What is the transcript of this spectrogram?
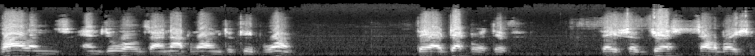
Garlands and jewels are not worn to keep warm. They are decorative. They suggest celebration.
